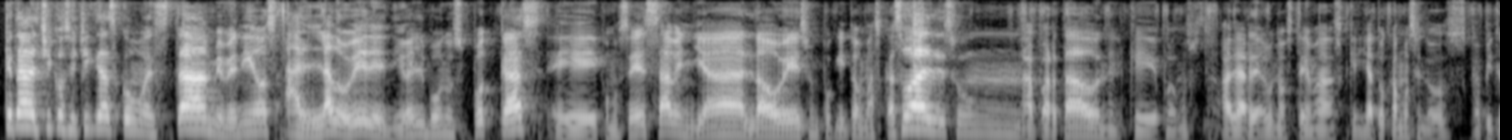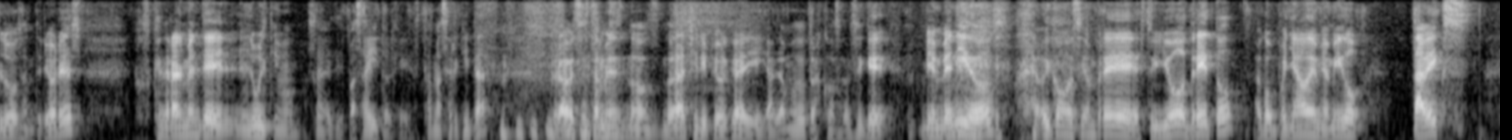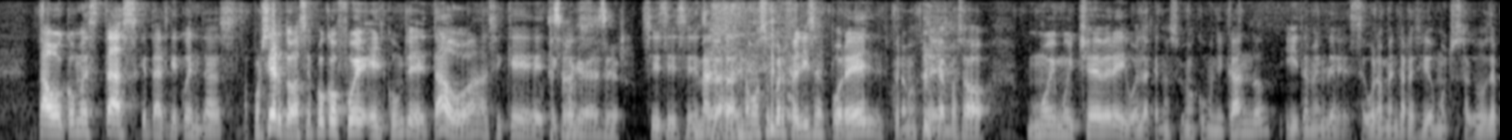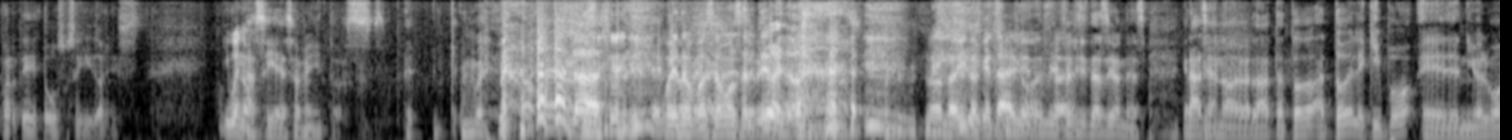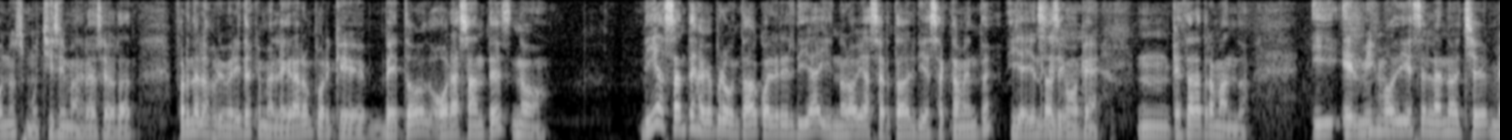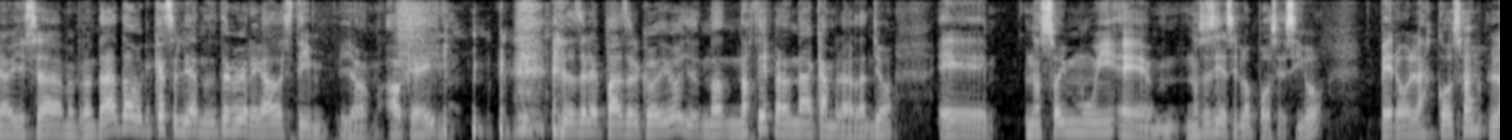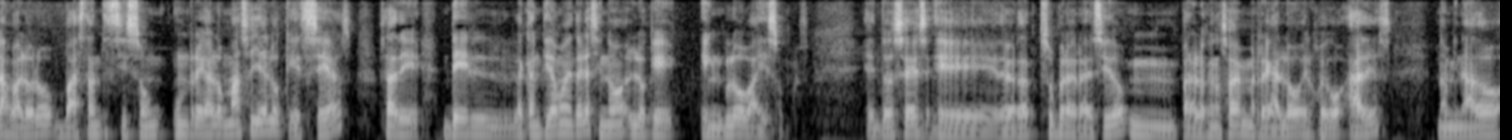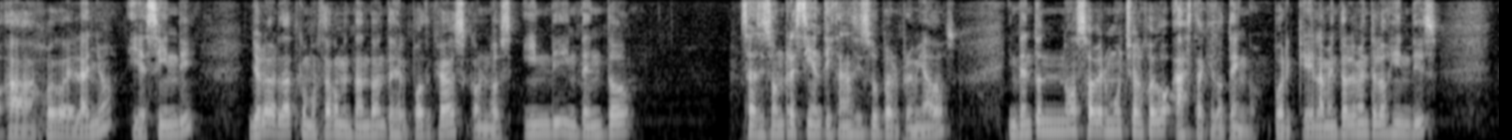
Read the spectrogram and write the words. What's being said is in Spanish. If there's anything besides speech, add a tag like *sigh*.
¿Qué tal chicos y chicas? ¿Cómo están? Bienvenidos al lado B de Nivel Bonus Podcast. Eh, como ustedes saben ya el lado B es un poquito más casual, es un apartado en el que podemos hablar de algunos temas que ya tocamos en los capítulos anteriores. Generalmente el, el último, o sea, el pasadito, el que está más cerquita. Pero a veces también *laughs* nos, nos da chiripiolca y hablamos de otras cosas. Así que bienvenidos. *laughs* Hoy como siempre estoy yo, Dreto, acompañado de mi amigo Tabex. Tavo, ¿cómo estás? ¿Qué tal? ¿Qué cuentas? Ah, Por cierto, hace poco fue el cumple de Tavo, ¿ah? así que Eso chicos, es lo que iba a decir. sí, sí, sí, de verdad, estamos súper felices *laughs* por él, esperamos que le haya pasado muy, muy chévere, igual la que nos estuvimos comunicando, y también le, seguramente ha recibido muchos saludos de parte de todos sus seguidores. Y bueno, Así es, amiguitos. Eh, *laughs* Bueno, *laughs* no me pasamos al tema. *laughs* no, Tavito, ¿qué tal? ¿Cómo mis estás? felicitaciones. Gracias, no, de verdad, a todo, a todo el equipo eh, de nivel bonus, muchísimas gracias, de verdad. Fueron de los primeritos que me alegraron porque Beto, horas antes, no, días antes había preguntado cuál era el día y no lo había acertado el día exactamente. Y ahí entró Sí, así sí, como que, mm, ¿qué estará tramando? Y el mismo 10 en la noche me avisa, me preguntaba, ah, Tavo, qué casualidad, no te tengo agregado Steam. Y yo, ok. *laughs* Entonces le paso el código. Yo no, no estoy esperando nada a cambio, la verdad. Yo eh, no soy muy, eh, no sé si decirlo posesivo, pero las cosas las valoro bastante si son un regalo más allá de lo que seas, o sea, de, de la cantidad monetaria, sino lo que engloba eso. pues. Entonces, eh, de verdad, súper agradecido. Mm, para los que no saben, me regaló el juego Hades, nominado a Juego del Año, y es indie. Yo la verdad, como estaba comentando antes del podcast, con los indie intento... O sea, si son recientes y están así súper premiados, intento no saber mucho del juego hasta que lo tengo. Porque lamentablemente los indies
